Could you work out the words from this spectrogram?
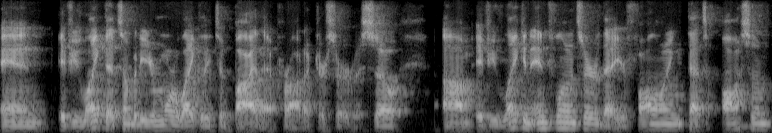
And if you like that somebody, you're more likely to buy that product or service. So um, if you like an influencer that you're following, that's awesome.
